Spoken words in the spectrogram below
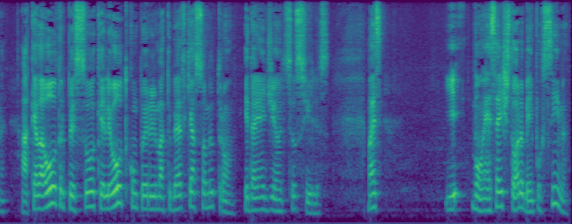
Né? Aquela outra pessoa, aquele outro companheiro de Macbeth que assume o trono. E daí em diante seus filhos. Mas e, bom, essa é a história bem por cima.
